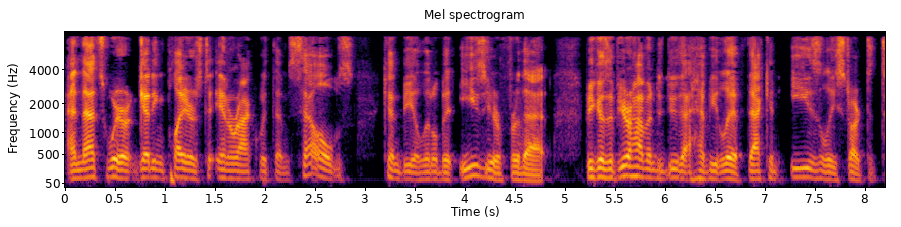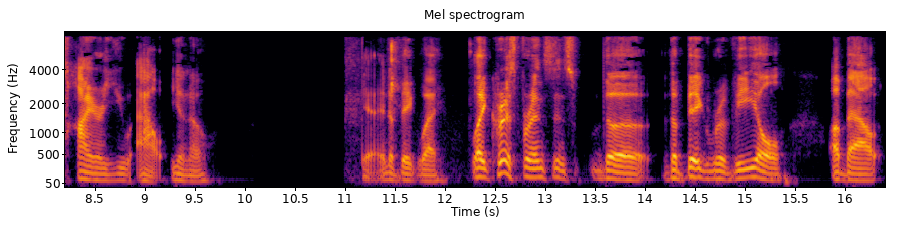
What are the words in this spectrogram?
and that's where getting players to interact with themselves can be a little bit easier for that. Because if you're having to do that heavy lift that can easily start to tire you out you know? Yeah in a big way. Like chris for instance the the big reveal about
